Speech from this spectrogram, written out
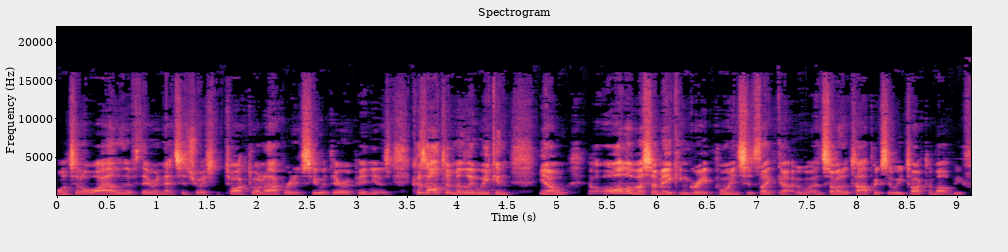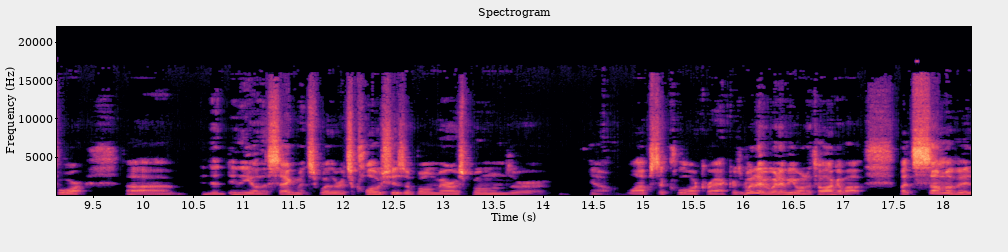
once in a while. And if they're in that situation, talk to an operator and see what their opinion is. Because ultimately, we can, you know, all of us are making great points. It's like uh, on some of the topics that we talked about before uh, in, the, in the other segments, whether it's cloches or bone marrow spoons or you know lobster claw crackers, whatever, whatever you want to talk about. But some of it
